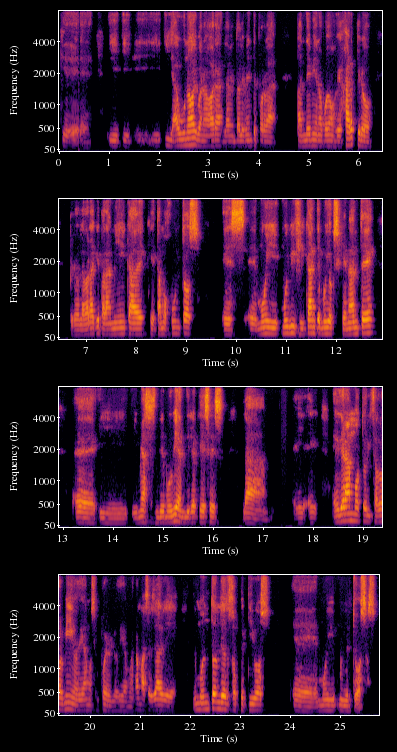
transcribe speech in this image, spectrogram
que, y, aún hoy, bueno, ahora lamentablemente por la pandemia no podemos viajar, pero, pero la verdad que para mí cada vez que estamos juntos es eh, muy, muy vivificante, muy oxigenante eh, y, me hace sentir muy bien. Diría que ese es la, el, gran motorizador mío, digamos, en pueblo, digamos, ¿no? más allá de, un montón de otros objetivos eh, muy, muy virtuosos.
